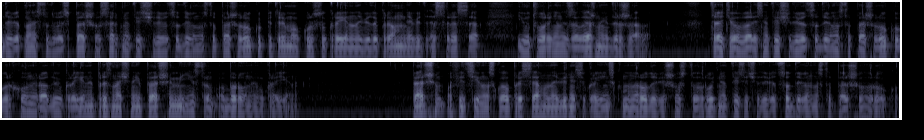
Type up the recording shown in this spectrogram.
19-21 серпня 1991 року підтримав курс України на відокремлення від СРСР і утворення незалежної держави. 3 вересня 1991 року Верховною Радою України призначений першим міністром оборони України. Першим офіційно склав присягу на вірність українському народові 6 грудня 1991 року.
